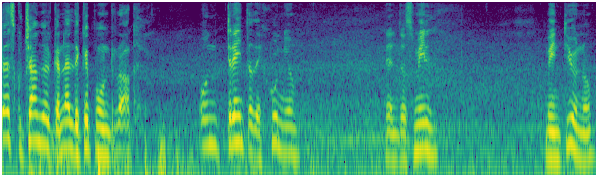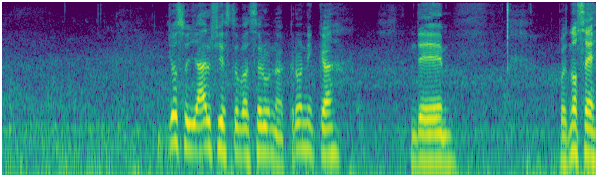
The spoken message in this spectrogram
Está escuchando el canal de Kepun Rock un 30 de junio del 2021. Yo soy Alfie, esto va a ser una crónica de, pues no sé,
